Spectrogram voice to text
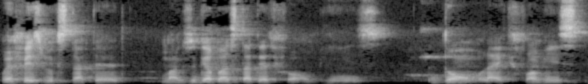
when Facebook started, Mark Zuckerberg started from his dorm, like from his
